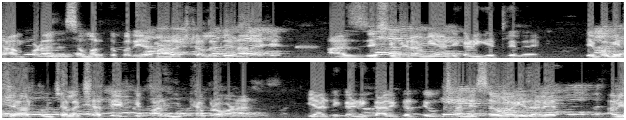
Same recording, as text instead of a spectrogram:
ठामपणाने समर्थ पर्याय महाराष्ट्राला देणार आहे. आज जे शिबिर आम्ही या ठिकाणी घेतलेलं आहे ते बघितल्यावर तुमच्या लक्षात येईल की फार मोठ्या प्रमाणात या ठिकाणी कार्यकर्ते उत्साहाने सहभागी झालेत. आम्ही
